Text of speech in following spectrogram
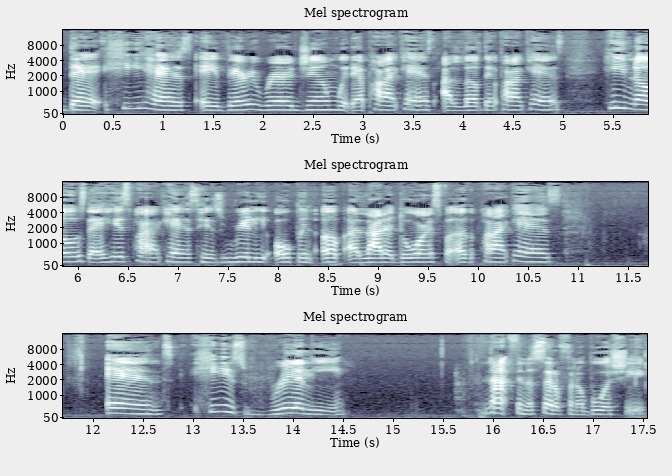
that he has a very rare gem with that podcast. I love that podcast. He knows that his podcast has really opened up a lot of doors for other podcasts. And he's really not finna settle for no bullshit.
